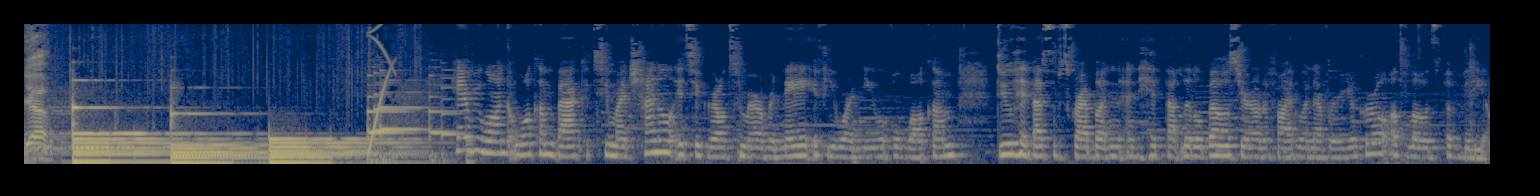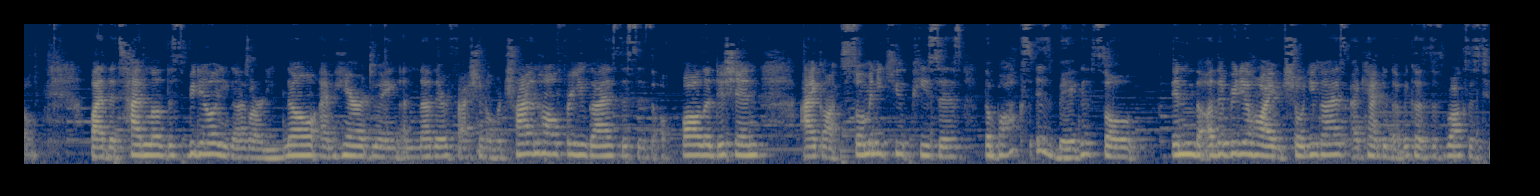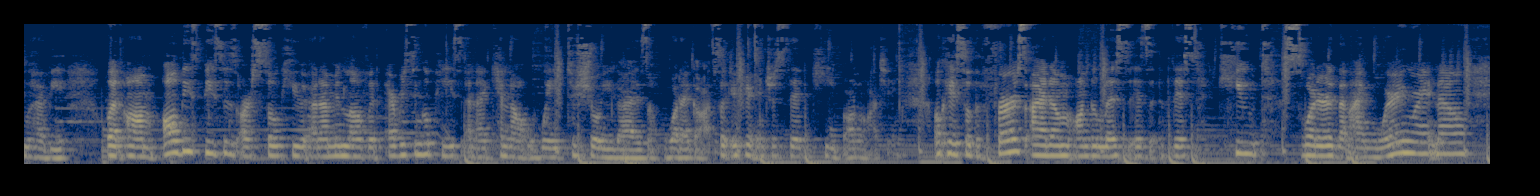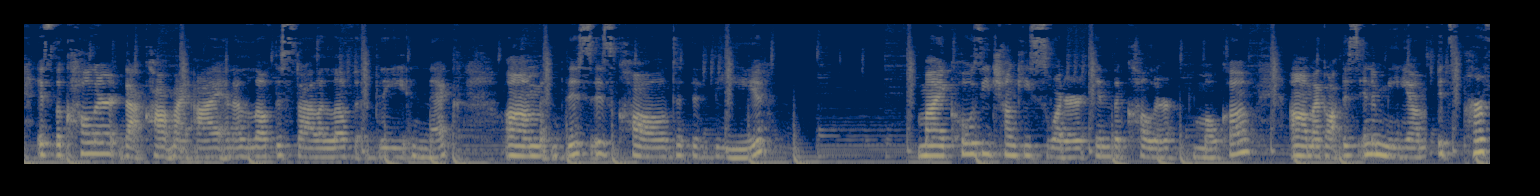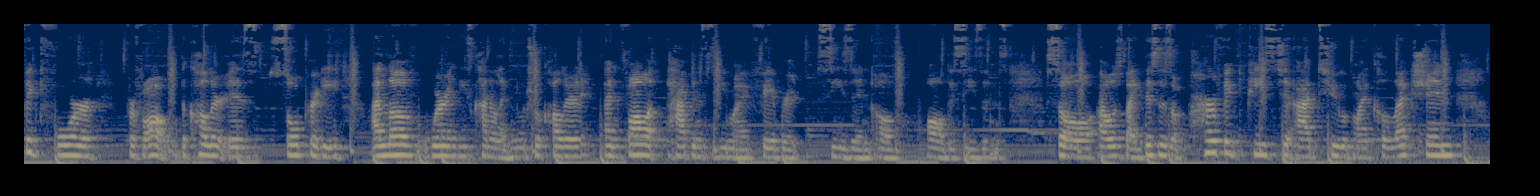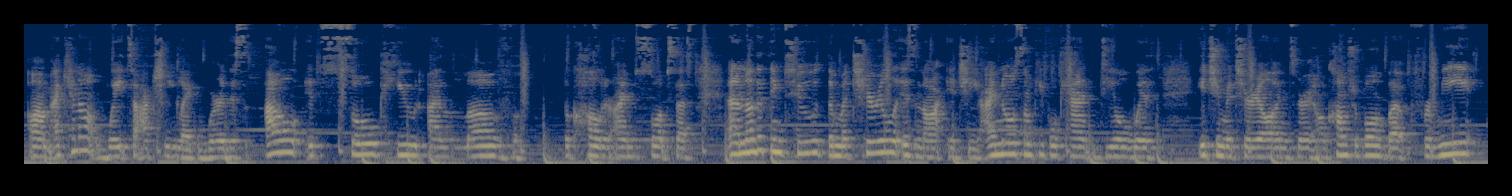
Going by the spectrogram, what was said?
Yeah. Hey everyone, welcome back to my channel. It's your girl Tamara Renaye. If you are new, welcome. Do hit that subscribe button and hit that little bell so you're notified whenever your girl uploads a video. By the title of this video, you guys already know I'm here doing another Fashion Nova try on haul for you guys. This is a fall edition. I got so many cute pieces. The box is big, so in the other video how I showed you guys, I can't do that because this box is too heavy. But um, all these pieces are so cute and I'm in love with every single piece and I cannot wait to show you guys what I got. So if you're interested, keep on watching. Okay, so the first item on the list is this cute sweater that I'm wearing right now. It's the color that caught my eye and I love the style. I love the neck. Um, this is called the my cozy chunky sweater in the color mocha. Um, I got this in a medium. It's perfect for for fall. The color is so pretty. I love wearing these kind of like neutral colors and fall happens to be my favorite season of all the seasons. So I was like, this is a perfect piece to add to my collection. Um, I cannot wait to actually like wear this out. It's so cute. I love the color. I'm so obsessed. And another thing too, the material is not itchy. I know some people can't deal with itchy material and it's very uncomfortable, but for me,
